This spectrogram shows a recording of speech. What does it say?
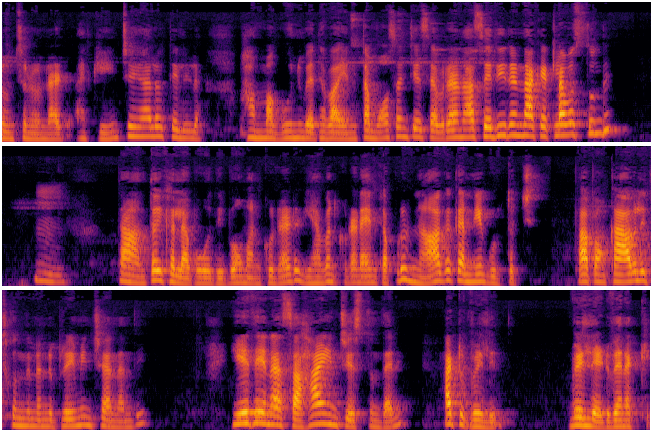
నుంచుని ఉన్నాడు. ఆయనకి ఏం చేయాలో తెలియలే. అమ్మ గూని వెధవా ఎంత మోసం చేసావురా? నా శరీరం నాకు ఎట్లా వస్తుంది. దాంతో ఇక లబోది బోమ్ అనుకున్నాడు ఏమనుకున్నాడు? ఆయనకి అప్పుడు నాగకన్య గుర్తొచ్చింది. పాపం కావలించుకుంది నన్ను ప్రేమించానంది. ఏదైనా సహాయం చేస్తుందని అటు వెళ్ళింది. వెళ్ళాడు వెనక్కి.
